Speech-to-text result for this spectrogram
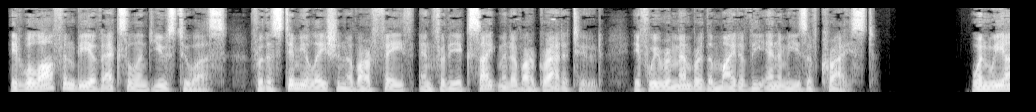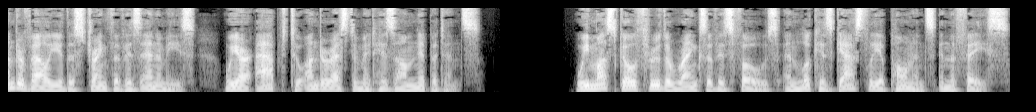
It will often be of excellent use to us, for the stimulation of our faith and for the excitement of our gratitude, if we remember the might of the enemies of Christ. When we undervalue the strength of his enemies, we are apt to underestimate his omnipotence. We must go through the ranks of his foes and look his ghastly opponents in the face.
